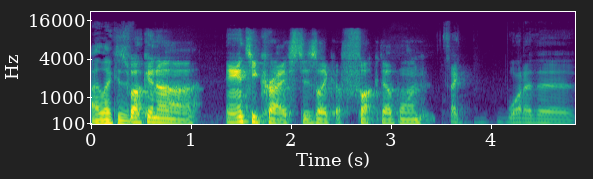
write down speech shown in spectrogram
I like his. fucking uh, Antichrist is like a fucked up one. It's like one of the.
